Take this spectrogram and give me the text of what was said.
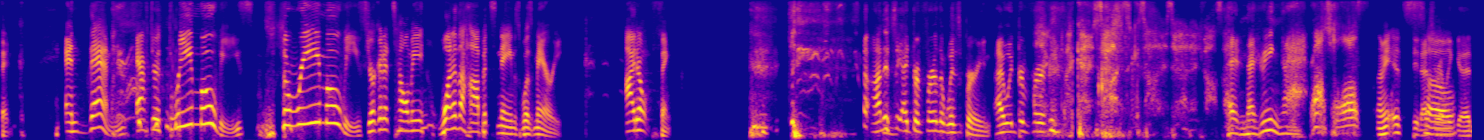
think. And then after three movies, three movies, you're going to tell me one of the hobbits' names was Mary. I don't think. Honestly, I'd prefer the whispering. I would prefer. Ring. ah. I mean, it's Dude, that's so- really good.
